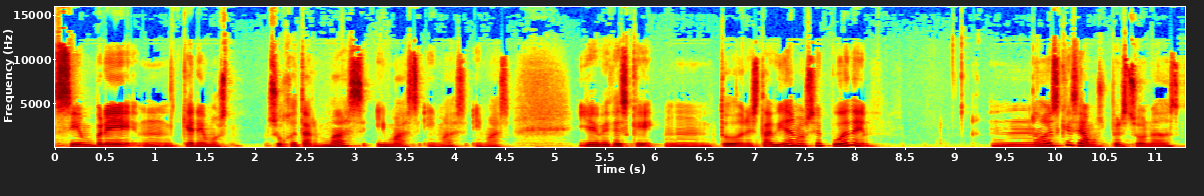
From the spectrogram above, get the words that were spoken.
siempre mm, queremos sujetar más y más y más y más. Y hay veces que mm, todo en esta vida no se puede. No es que seamos personas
